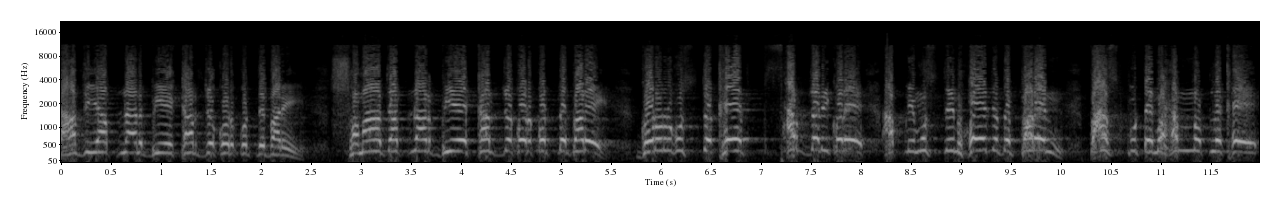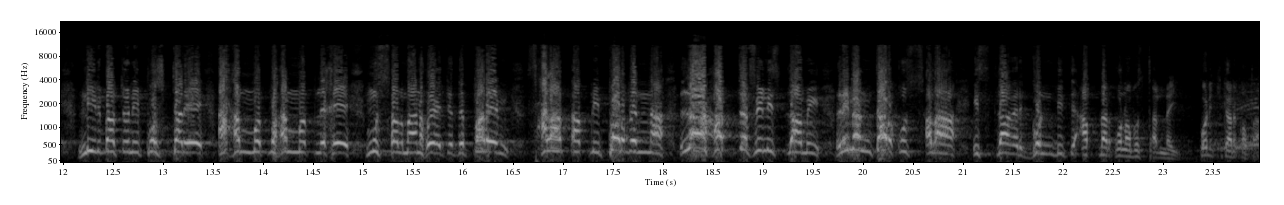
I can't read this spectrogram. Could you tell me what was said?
কাজী আপনার বিয়ে কার্যকর করতে পারে। সমাজ আপনার বিয়ে কার্যকর করতে পারে। গরুর গুস্ত খেয়ে সার্জারি করে আপনি মুসলিম হয়ে যেতে পারেন। পাসপোর্টে মোহাম্মদ লেখে, নির্বাচনী পোস্টারে আহম্মদ মোহাম্মদ লেখে মুসলমান হয়ে যেতে পারেন। সালাত আপনি পড়বেন না। লা ইসলামী লিমান তারকুস সালাহ ইসলামের গণ্ডিতে আপনার কোন অবস্থান নাই। পরিষ্কার কথা।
